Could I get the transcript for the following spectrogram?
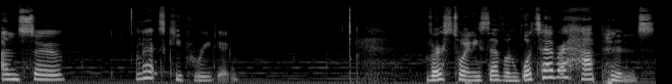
And so let's keep reading. Verse 27 Whatever happens,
